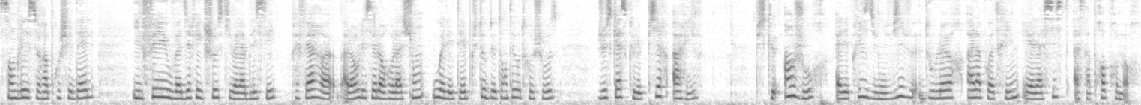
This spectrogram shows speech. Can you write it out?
semblait se rapprocher d'elle, il fait ou va dire quelque chose qui va la blesser, préfère euh, alors laisser leur relation où elle était plutôt que de tenter autre chose, jusqu'à ce que le pire arrive, puisque un jour, elle est prise d'une vive douleur à la poitrine et elle assiste à sa propre mort.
